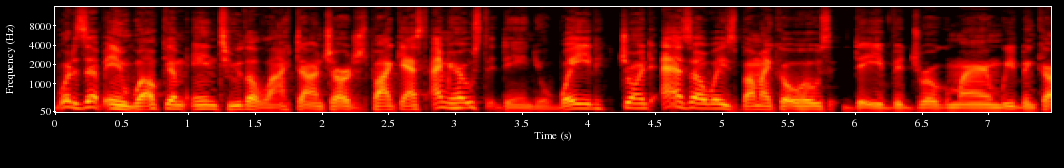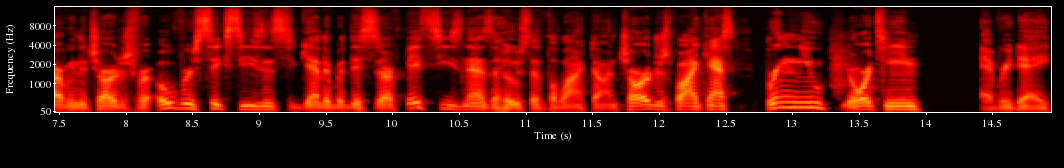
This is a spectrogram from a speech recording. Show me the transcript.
What is up, and welcome into the Locked On Chargers podcast. I'm your host, Daniel Wade, joined as always by my co host, David Drogemeyer. And we've been covering the Chargers for over six seasons together, but this is our fifth season as the host of the Locked On Chargers podcast, bringing you your team every day.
